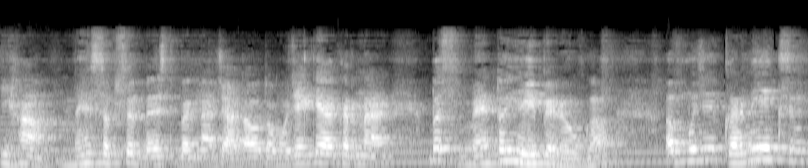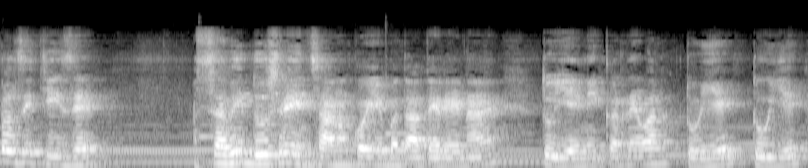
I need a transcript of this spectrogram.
कि हाँ मैं सबसे बेस्ट बनना चाहता हूँ तो मुझे क्या करना है? बस मैं तो यहीं पे रहूँगा। अब मुझे करनी एक सिंपल सी चीज़ है। सभी दूसरे इंसानों को ये बताते रहना है, तू ये नहीं करने वाला, तू ये तू ये।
